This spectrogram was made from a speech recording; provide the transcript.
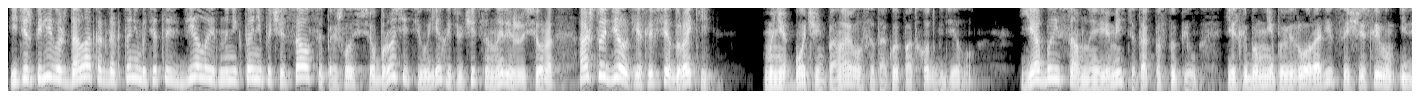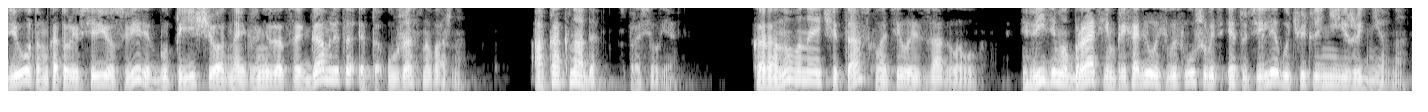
и терпеливо ждала, когда кто-нибудь это сделает, но никто не почесался, пришлось все бросить и уехать учиться на режиссера. А что делать, если все дураки?» Мне очень понравился такой подход к делу. Я бы и сам на ее месте так поступил, если бы мне повезло родиться счастливым идиотом, который всерьез верит, будто еще одна экранизация Гамлета – это ужасно важно. «А как надо?» – спросил я. Коронованная чита схватилась за голову. Видимо, братьям приходилось выслушивать эту телегу чуть ли не ежедневно.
